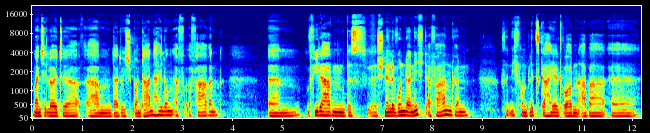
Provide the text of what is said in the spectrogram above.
Manche Leute haben dadurch Spontanheilung erf erfahren. Ähm, viele haben das äh, schnelle Wunder nicht erfahren können, sind nicht vom Blitz geheilt worden, aber äh,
